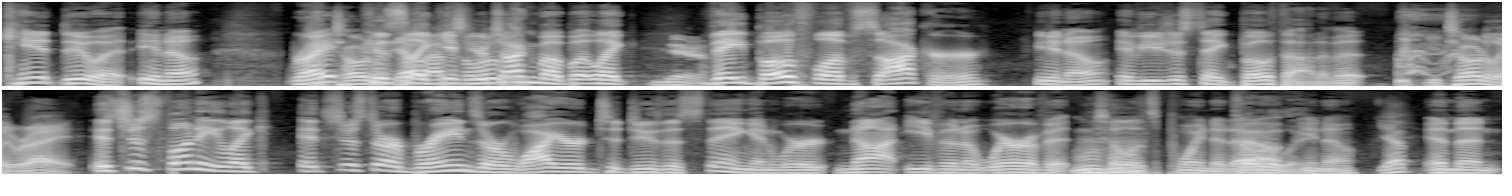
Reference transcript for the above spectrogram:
can't do it, you know? Right? totally- Because, yeah, like, if you're talking about, but like, Yeah. they both love soccer, you know, if you just take both out of it. You're totally right. It's just funny, like it's just our brains are wired to do this thing, and we're not even aware of it until mm-hmm. it's pointed out. You know. Yep. And then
